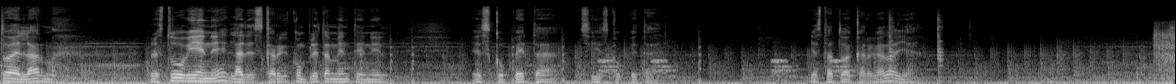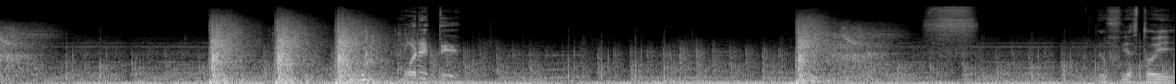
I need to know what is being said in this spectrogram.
Toda el arma. Pero estuvo bien, ¿eh? La descargué completamente en el escopeta. Sí, escopeta. Ya está toda cargada ya. ¡Muérete! Uf, ya estoy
